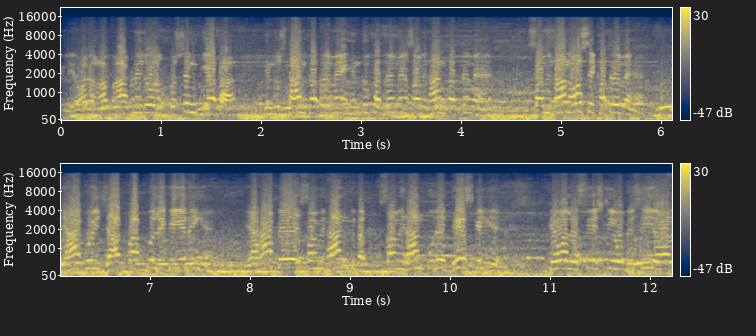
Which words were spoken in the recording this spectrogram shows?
और अब आपने जो क्वेश्चन किया था, हिंदुस्तान खतरे में, हिंदू खतरे में, संविधान खतरे में है, संविधान से खतरे में है, यहाँ कोई जात पात को लेकर ये नहीं है। यहाँ पे संविधान संविधान पूरे देश के लिए, केवल एस सी ओबीसी और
